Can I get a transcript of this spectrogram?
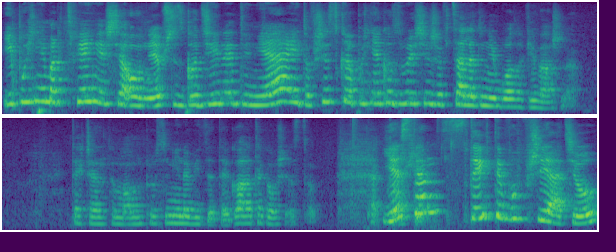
i później martwienie się o nie przez godziny, dnie i to wszystko, a później okazuje się, że wcale to nie było takie ważne. Tak często mam, po prostu nienawidzę tego, ale taka już jestem. Tak, Jestem z tych typów przyjaciół,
